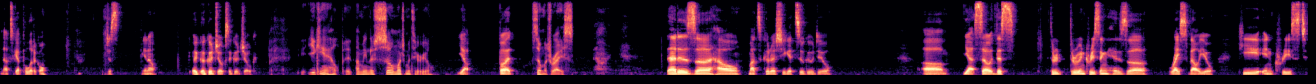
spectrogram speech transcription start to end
not to get political, just you know, a, a good joke's a good joke. You can't help it. I mean, there's so much material, Yeah, but so much rice. that is uh, how Matsukura Shigetsugu do. Um, yeah, so this through through increasing his uh, rice value, he increased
